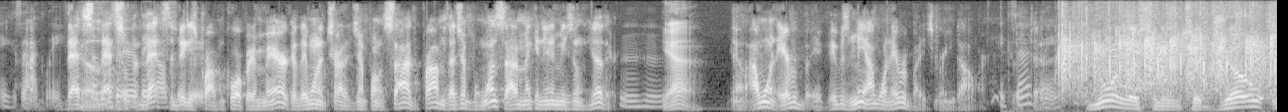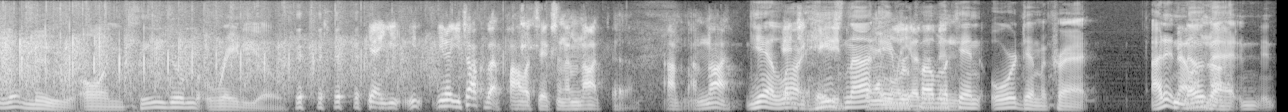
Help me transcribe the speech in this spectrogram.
exactly. That's I that's think they that's the biggest do. problem in corporate America. They want to try to jump on the side. The problem is I jump on one side, I'm making enemies on the other. Mm-hmm. Yeah. You know, I want everybody. If it was me, I want everybody's green dollar. But, uh, Exactly. You're listening to Joe Lanou on Kingdom Radio. yeah, you, you you know you talk about politics, and I'm not uh, I'm I'm not Yeah, Lar- he's not a formally other than- Republican or Democrat. I didn't No, know I'm not. that.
